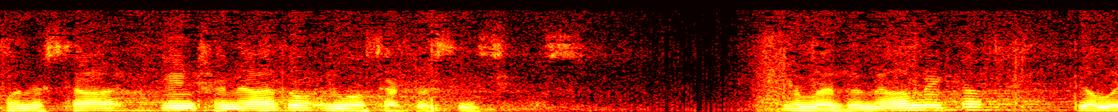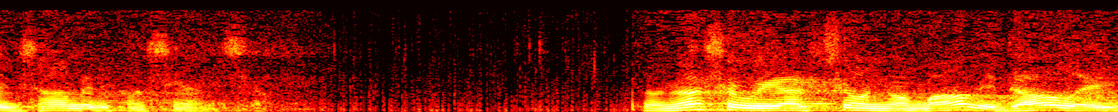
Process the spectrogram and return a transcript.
cuando está entrenado en los ejercicios, en la dinámica del examen de conciencia. Pero nuestra reacción normal es darle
